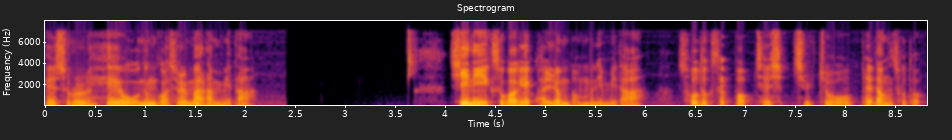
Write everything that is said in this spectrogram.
회수를 해오는 것을 말합니다. 신이익 소각의 관련 법문입니다. 소득세법 제17조 배당소득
